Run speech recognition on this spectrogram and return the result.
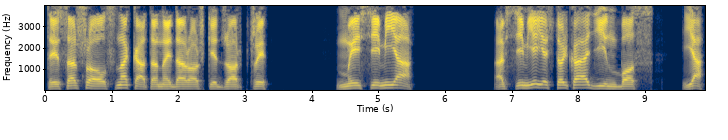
«Ты сошел с накатанной дорожки, Джорджи. Мы семья, а в семье есть только один босс — я.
